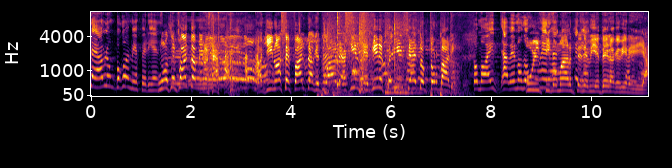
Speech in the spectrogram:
le hablo un poco de mi experiencia. No hace falta, mi vida. Aquí no hace falta que tú hables. Aquí el que tiene experiencia es el doctor Bali. Como hay, habemos dos mujeres Último aquí, martes de billetera que viene ella.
